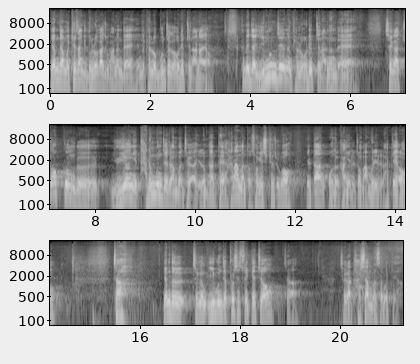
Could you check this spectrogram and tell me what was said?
여러분들 한번 계산기 눌러가지고 하는데 여러분들 별로 문제가 어렵진 않아요. 근데 이제 이 문제는 별로 어렵진 않은데 제가 조금 그 유형이 다른 문제를 한번 제가 여러분들한테 하나만 더 소개시켜주고 일단 오늘 강의를 좀 마무리를 할게요. 자, 여러분들 지금 이 문제 푸실 수 있겠죠? 자, 제가 다시 한번 써볼게요.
